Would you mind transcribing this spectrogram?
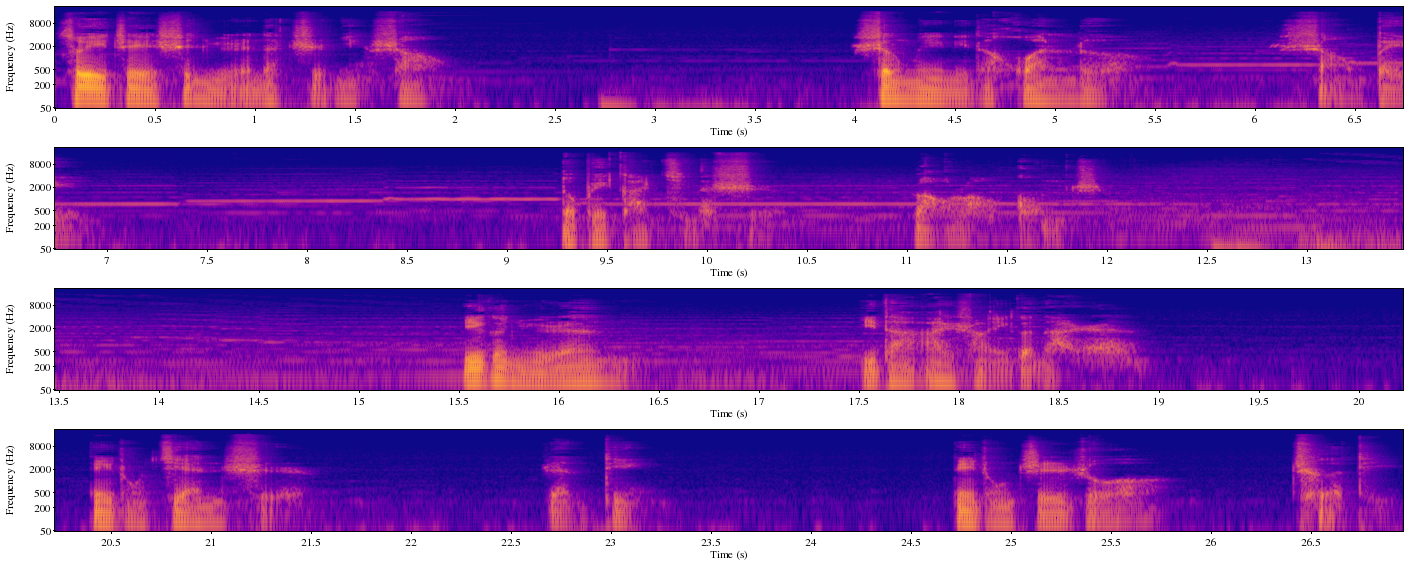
所以这也是女人的致命伤。生命里的欢乐、伤悲，都被感情的事牢牢控制。一个女人一旦爱上一个男人，那种坚持、认定，那种执着、彻底，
